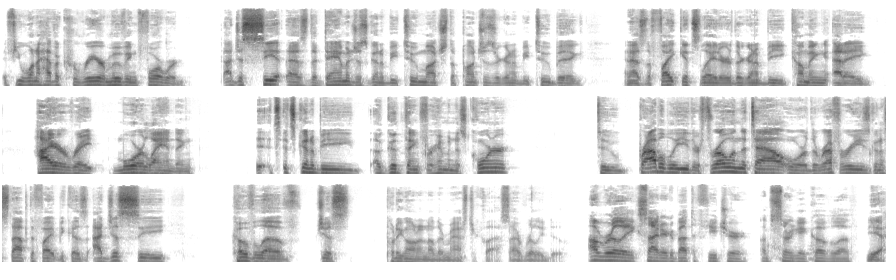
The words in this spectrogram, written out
if you want to have a career moving forward. I just see it as the damage is going to be too much, the punches are going to be too big, and as the fight gets later, they're going to be coming at a higher rate, more landing. It's it's going to be a good thing for him in his corner to probably either throw in the towel or the referee is going to stop the fight because I just see Kovalev just putting on another masterclass. I really do. I'm really excited about the future of Sergey Kovalev. Yeah.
